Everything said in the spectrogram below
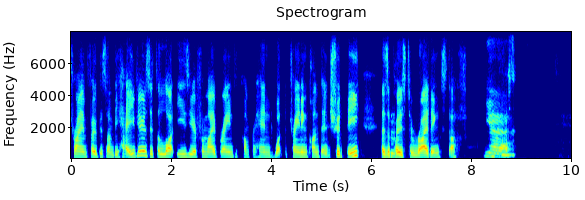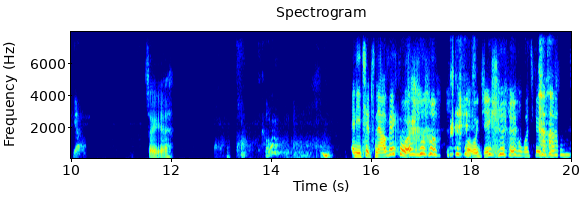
try and focus on behaviors, it's a lot easier for my brain to comprehend what the training content should be as Mm-hmm. opposed to writing stuff. Yeah. Yeah. So yeah. Cool. Any tips now, Vic, or what would you? What's your Um,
